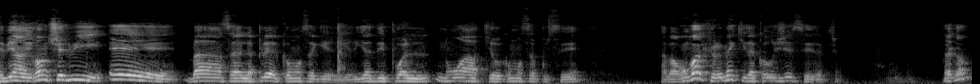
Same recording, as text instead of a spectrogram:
eh bien, il rentre chez lui et ben, ça, la plaie, elle commence à guérir. Il y a des poils noirs qui recommencent à pousser. Ah ben, on voit que le mec, il a corrigé ses actions. D'accord?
